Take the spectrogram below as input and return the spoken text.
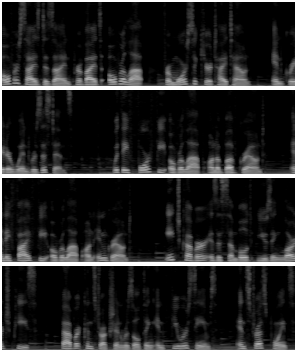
Oversized design provides overlap for more secure tie-down and greater wind resistance. With a 4 feet overlap on above ground and a 5 feet overlap on in-ground, each cover is assembled using large piece fabric construction resulting in fewer seams and stress points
